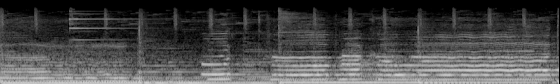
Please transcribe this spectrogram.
นังพุทโธภะควาต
